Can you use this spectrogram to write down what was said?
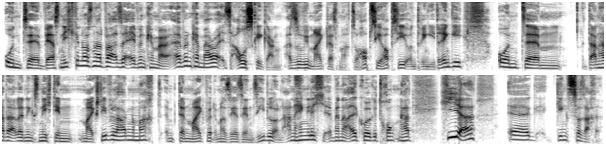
Und äh, wer es nicht genossen hat, war also Alvin Kamara. Alvin Kamara ist ausgegangen, also so wie Mike das macht. So hopsi hopsi und dringi dringi. Und ähm, dann hat er allerdings nicht den Mike Stiefelhagen gemacht, ähm, denn Mike wird immer sehr sensibel und anhänglich, äh, wenn er Alkohol getrunken hat. Hier äh, ging es zur Sache.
